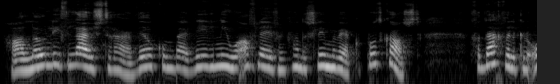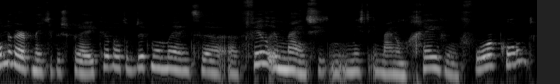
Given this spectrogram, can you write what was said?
Hallo lieve luisteraar, welkom bij weer een nieuwe aflevering van de Slimme Werken podcast. Vandaag wil ik een onderwerp met je bespreken wat op dit moment uh, veel in mijn, in mijn omgeving voorkomt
